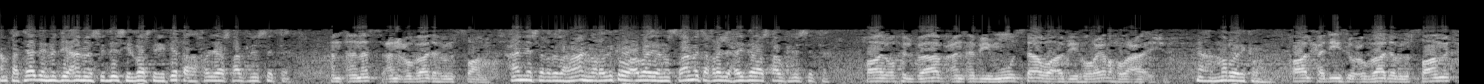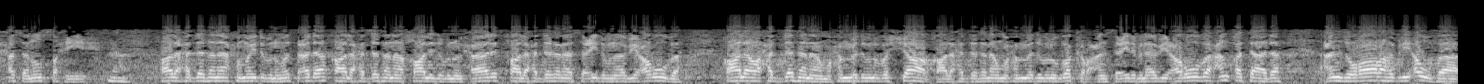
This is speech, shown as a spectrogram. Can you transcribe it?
عن قتادة بن دعامة السدوسي البصري ثقة أخرجه أصحاب في الستة. عن أنس عن عبادة بن الصامت. عن أنس رضي الله عنه مر ذكره عبادة بن الصامت أخرج حديثه أصحاب في الستة. قال وفي الباب عن أبي موسى وأبي هريرة وعائشة. نعم مر ذكرهم. قال حديث عبادة بن الصامت حسن صحيح. نعم. قال حدثنا حميد بن مسعدة قال حدثنا خالد بن الحارث قال حدثنا سعيد بن أبي عروبة. قال وحدثنا محمد بن بشار قال حدثنا محمد بن بكر عن سعيد بن أبي عروبة عن قتادة عن زرارة بن أوفى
